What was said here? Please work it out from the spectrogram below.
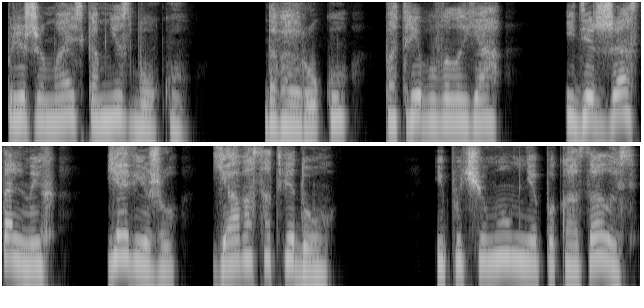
прижимаясь ко мне сбоку. «Давай руку», — потребовала я, — «и держи остальных. Я вижу, я вас отведу». И почему мне показалось,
